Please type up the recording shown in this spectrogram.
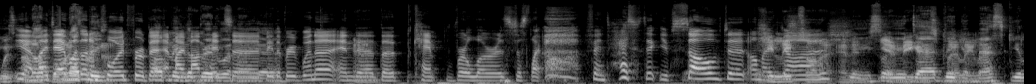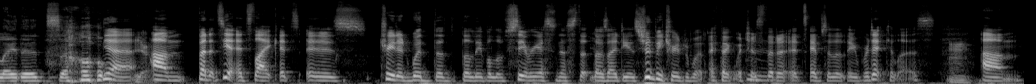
Was Yeah, my dad not was being- unemployed for a bit, and my mum had to breadwinner, be the breadwinner, and, And- the, the camp ruler is just like, oh, fantastic, you've solved it. Oh my she leaps on it gosh. and Yeah, then you saw yeah, your Megan's dad being clearly like, emasculated, so Yeah. Yeah. Um, but it's yeah, it's like it's it is treated with the the level of seriousness that those ideas should be treated with. I think, which is that it, it's absolutely ridiculous. Mm. Um,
